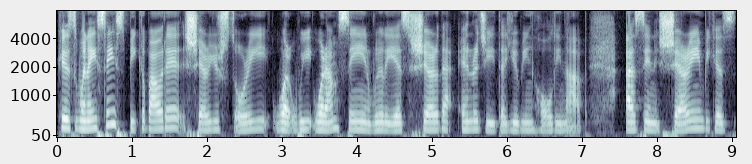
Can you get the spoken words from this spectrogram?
Cuz when I say speak about it, share your story, what we what I'm saying really is share that energy that you've been holding up as in sharing because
